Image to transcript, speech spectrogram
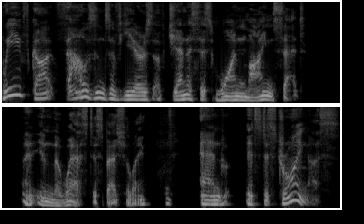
We've got thousands of years of Genesis 1 mindset in the West, especially. And it's destroying us.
